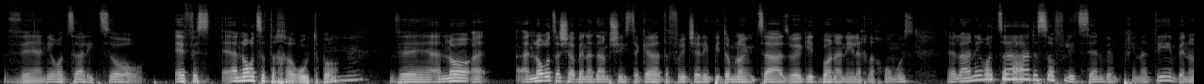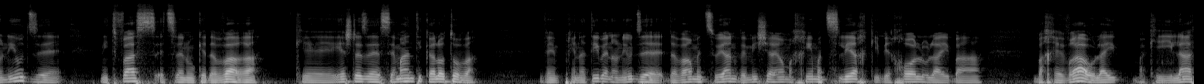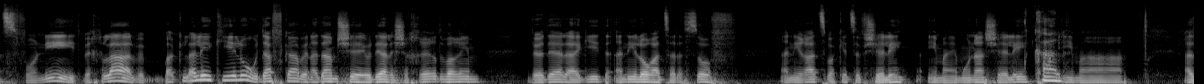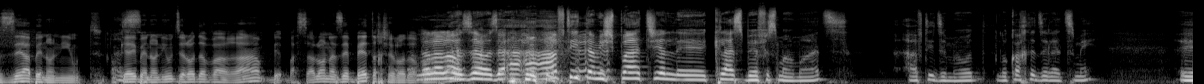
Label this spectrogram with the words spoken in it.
ואני רוצה ליצור אפס, אני לא רוצה תחרות פה, מהמם. ואני לא... אני לא רוצה שהבן אדם שיסתכל על התפריט שלי פתאום לא ימצא, אז הוא יגיד בואנה אני אלך לחומוס, אלא אני רוצה עד הסוף להצטיין, ומבחינתי בינוניות זה נתפס אצלנו כדבר רע, כי יש לזה סמנטיקה לא טובה. ומבחינתי בינוניות זה דבר מצוין, ומי שהיום הכי מצליח כביכול אולי בחברה, אולי בקהילה הצפונית בכלל, ובכללי כאילו הוא דווקא הבן אדם שיודע לשחרר דברים, ויודע להגיד אני לא רץ עד הסוף, אני רץ בקצב שלי, עם האמונה שלי. קל. עם ה... אז זה הבינוניות, אז- אוקיי? בינוניות זה לא דבר רע, בסלון הזה בטח שלא דבר לא, רע. לא, לא, זהו, זה- אה- אהבתי את המשפט של אה, קלאס באפס מאמץ. אהבתי את זה מאוד, לוקחת את זה לעצמי. אה,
